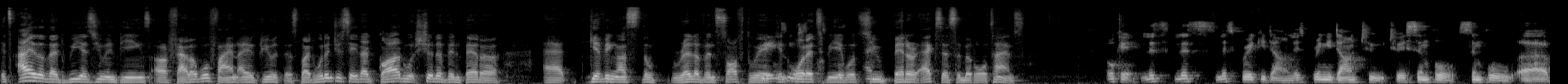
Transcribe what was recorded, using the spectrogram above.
it's either that we as human beings are fallible? Fine, I agree with this, but wouldn't you say that God would, should have been better at giving us the relevant software in order to be able to better access them at all times? okay let's let's let's break it down let's bring it down to to a simple simple uh,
